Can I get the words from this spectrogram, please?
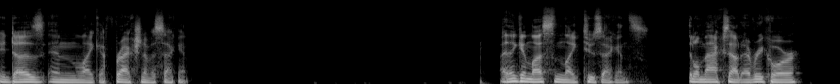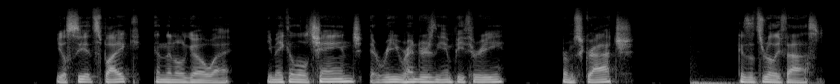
it does in like a fraction of a second. I think in less than like two seconds. It'll max out every core. You'll see it spike and then it'll go away. You make a little change, it re renders the MP3 from scratch because it's really fast.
